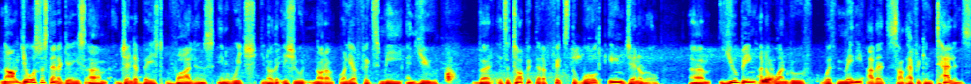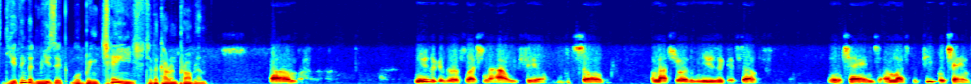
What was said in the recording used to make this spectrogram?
Now, you also stand against um, gender-based violence, in which you know the issue not only affects me and you, but it's a topic that affects the world in general. Um, you being under Yeah. one roof with many other South African talents, do you think that music will bring change to the current problem? Um, music is a reflection of how we feel. So I'm not sure the music itself will change unless the people change.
